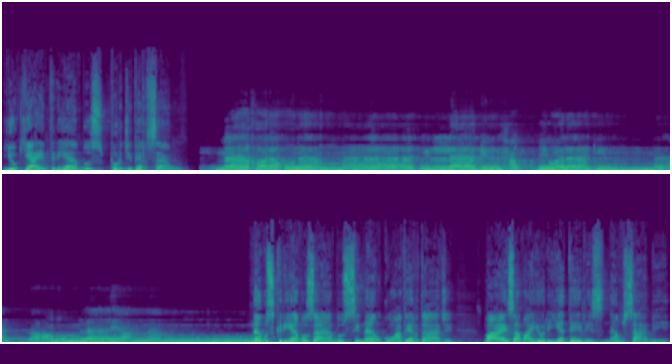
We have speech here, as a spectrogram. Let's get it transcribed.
e o que há entre ambos por diversão. ما خلقناهما إلا بالحق ولكن أكثرهم لا يعلمون Não os criamos a ambos senão com a verdade, mas a maioria deles não sabe.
